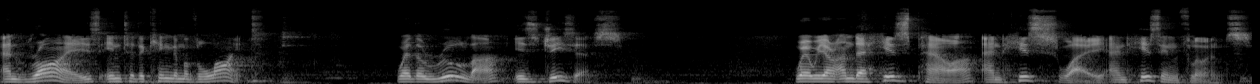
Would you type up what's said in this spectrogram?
and rise into the kingdom of light, where the ruler is Jesus where we are under His power and His sway and His influence.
